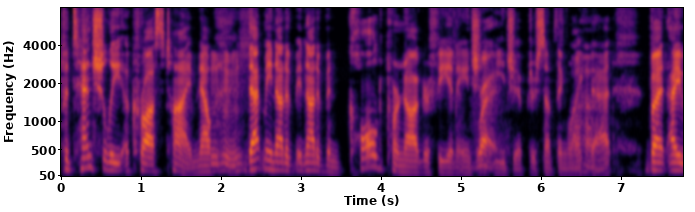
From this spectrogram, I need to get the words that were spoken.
potentially across time. Now mm-hmm. that may not have been, not have been called pornography in ancient right. Egypt or something like uh-huh. that. But I,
